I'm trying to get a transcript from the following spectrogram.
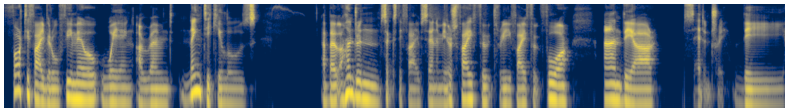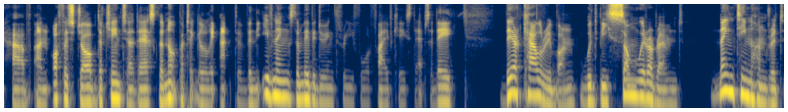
45 year old female weighing around 90 kilos about 165 centimeters, five foot three, five foot four, and they are sedentary. They have an office job, they're chained to a desk, they're not particularly active in the evenings, they're maybe doing three, four, five K steps a day. Their calorie burn would be somewhere around 1900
